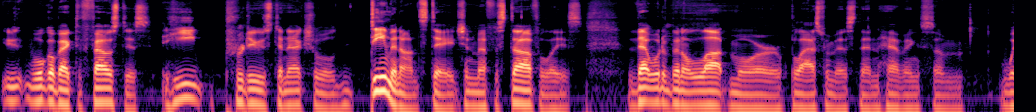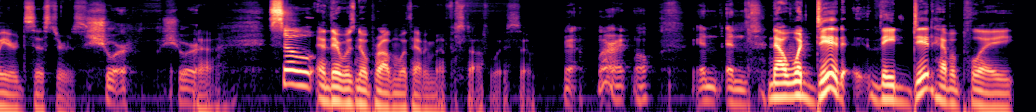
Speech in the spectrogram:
you- We'll go back to Faustus. He produced an actual demon on stage in Mephistopheles. That would have been a lot more blasphemous than having some weird sisters. Sure, sure. Yeah. So And there was no problem with having Mephistopheles. So yeah, all right. Well, and and Now, what did they did have a play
